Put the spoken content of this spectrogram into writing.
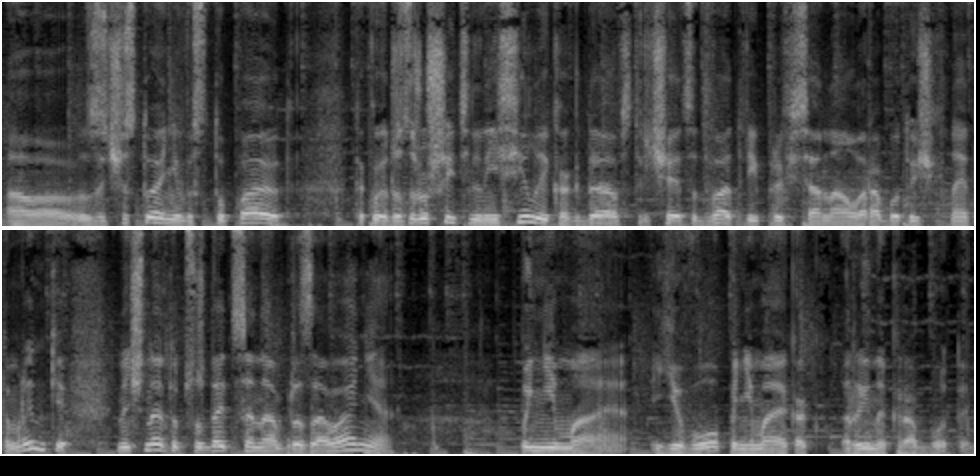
А зачастую они выступают такой разрушительной силой, когда встречаются 2-3 профессионала, работающих на этом рынке, начинают обсуждать ценообразование – понимая его, понимая, как рынок работает.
